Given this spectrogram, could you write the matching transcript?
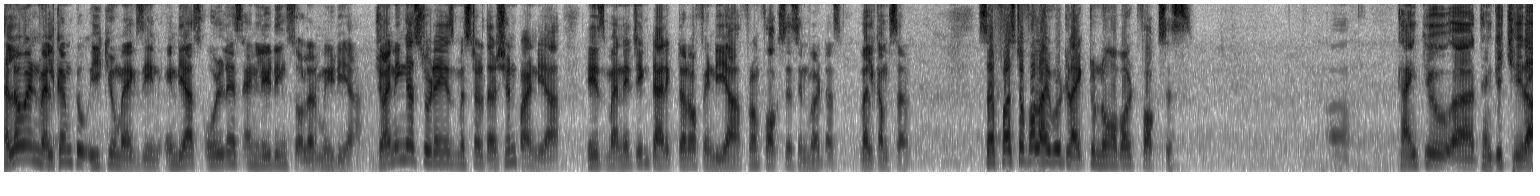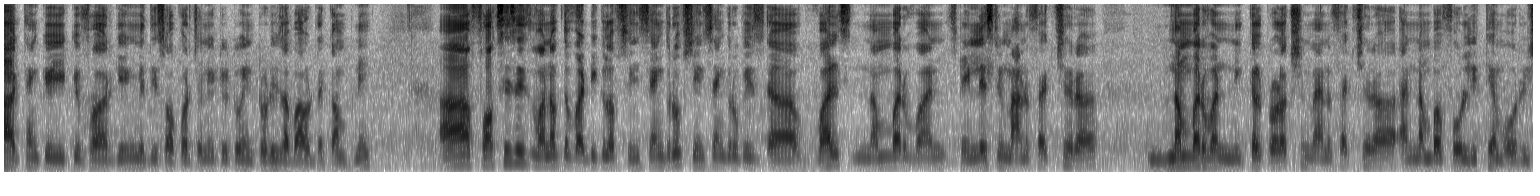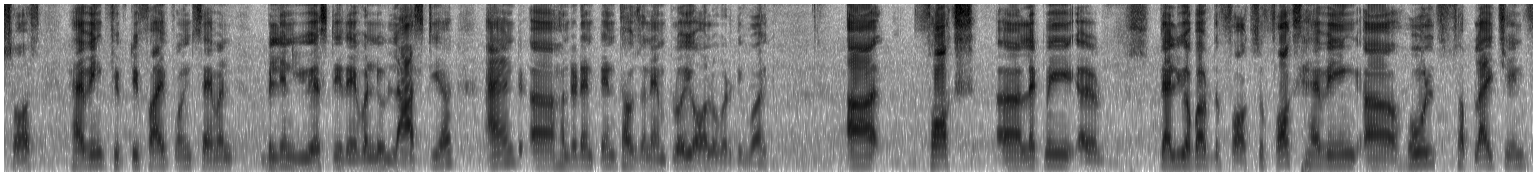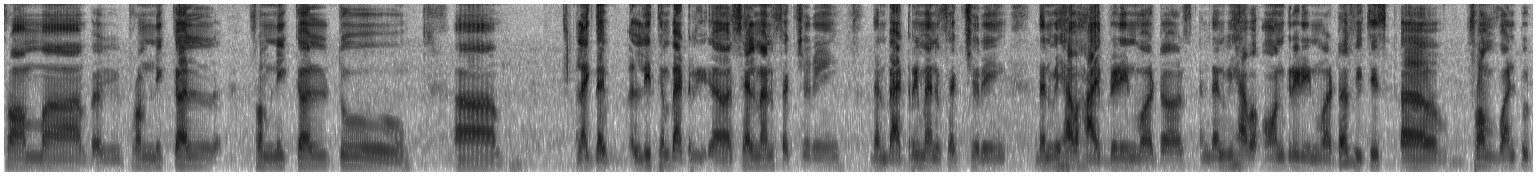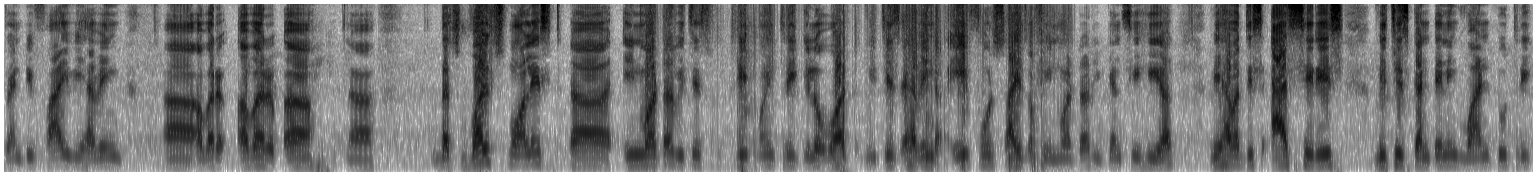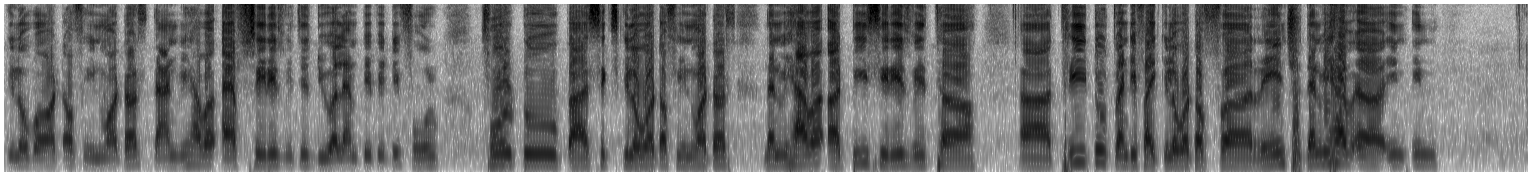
Hello and welcome to EQ Magazine, India's oldest and leading solar media. Joining us today is Mr. Darshan Pandya. He is Managing Director of India from FoxESS Inverters. Welcome, sir. Sir, first of all, I would like to know about FoxESS. Thank you, uh, thank you, Chirag. Thank you, EQ, for giving me this opportunity to introduce about the company. Uh, FoxESS is one of the vertical of Tsingshan Group. Tsingshan Group is uh, world's number one stainless steel manufacturer, number one nickel production manufacturer, and number four lithium ore resource, having 55.7 billion USD revenue last year and uh, 110,000 employee all over the world. Uh, Fox, uh, let me uh, tell you about the Fox. So Fox having a whole supply chain from uh, from nickel from nickel to uh, like the lithium battery uh, cell manufacturing, then battery manufacturing, then we have hybrid inverters, and then we have on-grid inverters, which is uh, from 1 to 25. We having uh, our our uh, uh, that's world's smallest uh, inverter which is 3.3 kilowatt which is having a4 size of inverter. You can see here we have this s series which is containing 1 to 3 kilowatt of inverters. Then we have a f series which is dual mppt 4 4 to uh, 6 kilowatt of inverters. Then we have a, a t series with uh, uh, 3 to 25 kilowatt of uh, range. Then we have uh, in in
